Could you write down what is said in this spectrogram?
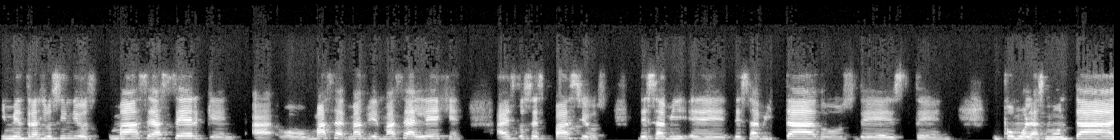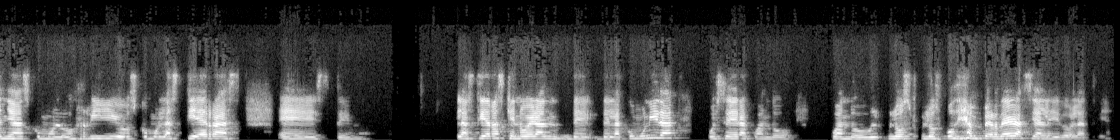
y mientras los indios más se acerquen, o más, más bien más se alejen a estos espacios eh, deshabitados, de este, como las montañas, como los ríos, como las tierras, este, las tierras que no eran de, la comunidad, pues era cuando, cuando los, los, podían perder hacia la idolatría.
